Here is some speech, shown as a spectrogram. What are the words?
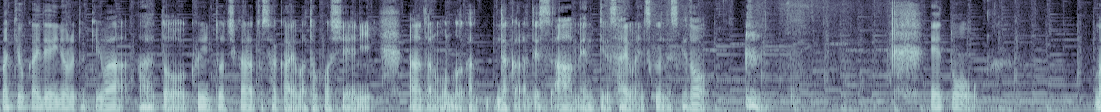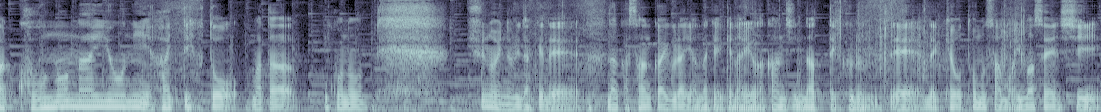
まあ、教会で祈るときは、あと、国と力と栄はとこしえに、あなたのものだからです。アーメンっていう最後につくんですけど、えっと、まあ、この内容に入っていくと、また、この、主主の祈りだけでなんか3回ぐらいやんなきゃいけないような感じになってくるんでで今日トムさんもいませんし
